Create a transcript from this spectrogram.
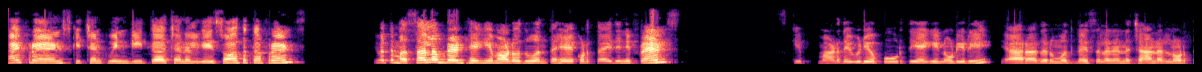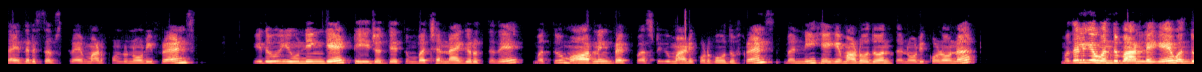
Hi friends kitchen queen Geetha ಚಾನಲ್ಗೆ ಸ್ವಾಗತ ಫ್ರೆಂಡ್ಸ್ ಇವತ್ತು ಮಸಾಲ ಬ್ರೆಡ್ ಹೇಗೆ ಮಾಡೋದು ಅಂತ ಹೇಳ್ಕೊಡ್ತಾ ಇದ್ದೀನಿ ಫ್ರೆಂಡ್ಸ್ ಸ್ಕಿಪ್ ಮಾಡದೆ ವಿಡಿಯೋ ಪೂರ್ತಿಯಾಗಿ ನೋಡಿರಿ. ಯಾರಾದರೂ ಮೊದಲನೇ ಸಲ ನನ್ನ ಚಾನಲ್ ನೋಡ್ತಾ ಇದ್ದರೆ ಸಬ್ಸ್ಕ್ರೈಬ್ ಮಾಡಿಕೊಂಡು ನೋಡಿ ಫ್ರೆಂಡ್ಸ್ ಇದು ಈವ್ನಿಂಗ್ಗೆ ಟೀ ಜೊತೆ ತುಂಬ ಚೆನ್ನಾಗಿರುತ್ತದೆ ಮತ್ತು ಮಾರ್ನಿಂಗ್ ಬ್ರೇಕ್ಫಾಸ್ಟಿಗೂ ಮಾಡಿಕೊಡ್ಬೋದು ಫ್ರೆಂಡ್ಸ್ ಬನ್ನಿ ಹೇಗೆ ಮಾಡೋದು ಅಂತ ನೋಡಿಕೊಳ್ಳೋಣ. ಮೊದಲಿಗೆ ಒಂದು ಬಾಣಲೆಗೆ ಒಂದು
